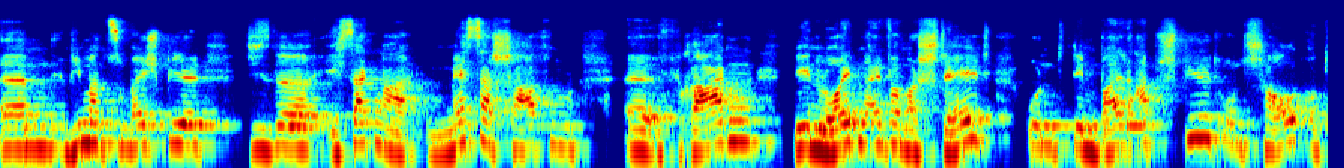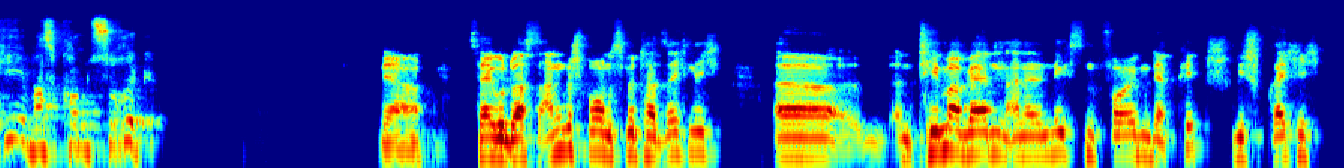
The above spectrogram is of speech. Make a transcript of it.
ähm, wie man zum Beispiel diese, ich sag mal, messerscharfen äh, Fragen den Leuten einfach mal stellt und den Ball abspielt und schaut, okay, was kommt zurück? Ja, sehr gut. Du hast angesprochen, es wird tatsächlich äh, ein Thema werden in einer der nächsten Folgen der Pitch. Wie spreche ich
